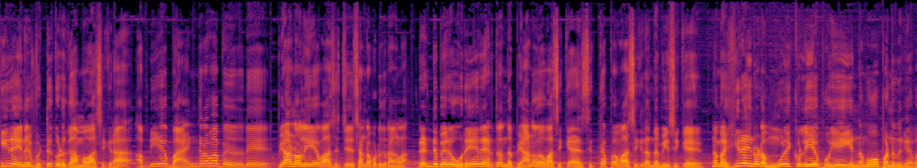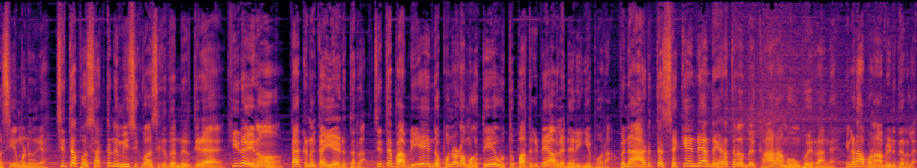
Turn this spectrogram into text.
ஹீரோயினை விட்டு கொடுக்காம வாசிக்கிறா. அப்படியே பயங்கரமா பியானோலயே வாசிச்சு சண்டை கொடுக்குறாங்களாம் ரெண்டு பேரும் ஒரே நேரத்தில் அந்த பியானோவை வாசிக்க சித்தப்பன் வாசிக்கிற அந்த மியூசிக்கு நம்ம ஹீரோயினோட மூளைக்குள்ளேயே போய் என்னமோ பண்ணுதுங்க வசியம் பண்ணுதுங்க. சித்தப்பு சட்டுன்னு மியூசிக் வாசிக்கிறத நிறுத்திட ஹீரோயினும் டக்குன்னு கையை எடுத்துறான் சித்தப்ப அப்படியே இந்த பொண்ணோட முகத்தையே உத்து பார்த்துக்கிட்டே அவளை டெரிங்கி போறான். பின்ன அடுத்த செகண்டே அந்த இடத்துல இருந்து காணாமவும் போயிடுறாங்க. எங்கடா போனா அப்படின்னு தெரியல.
